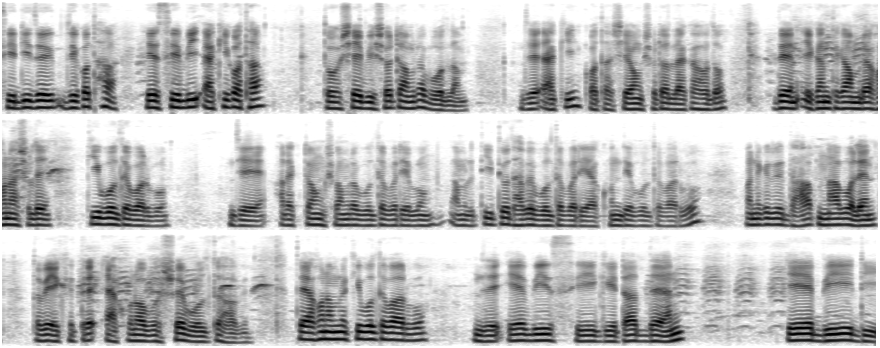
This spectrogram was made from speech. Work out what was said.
সি ডি যে যে কথা এ সি বি একই কথা। তো সেই বিষয়টা আমরা বললাম যে একই কথা সে অংশটা লেখা হলো। দেন এখান থেকে আমরা এখন আসলে কি বলতে পারব? যে আরেকটা অংশ আমরা বলতে পারি এবং আমরা তৃতীয় ধাপে বলতে পারি, এখন দিয়ে বলতে পারব। অনেকে যদি ধাপ না বলেন, তবে এক্ষেত্রে এখন অবশ্যই বলতে হবে। তো এখন আমরা কি বলতে পারব? যে A B C greater than A B D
